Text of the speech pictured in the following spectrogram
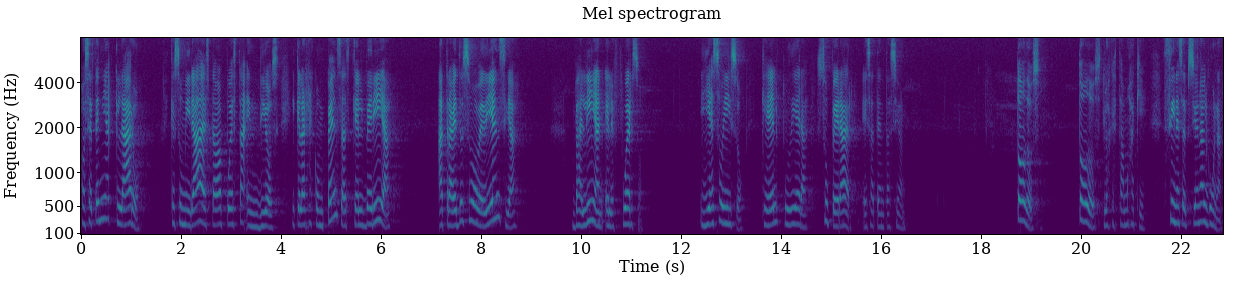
José tenía claro que su mirada estaba puesta en Dios y que las recompensas que él vería a través de su obediencia valían el esfuerzo. Y eso hizo que él pudiera superar esa tentación. Todos, todos los que estamos aquí, sin excepción alguna,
